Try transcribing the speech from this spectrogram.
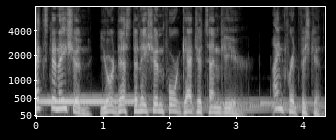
Techstination, your destination for gadgets and gear. I'm Fred Fishkin.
